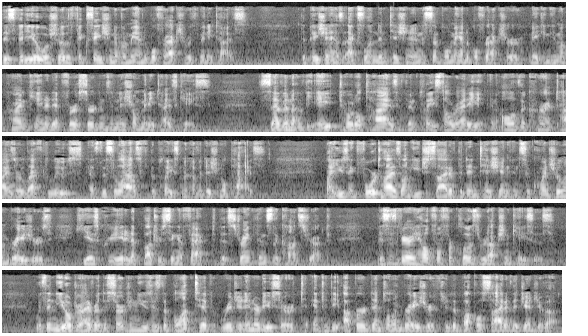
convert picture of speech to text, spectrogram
This video will show the fixation of a mandible fracture with Minne Ties. The patient has excellent dentition and a simple mandible fracture, making him a prime candidate for a surgeon's initial Minne Ties case. Seven of the eight total ties have been placed already, and all of the current ties are left loose, as this allows for the placement of additional ties. By using four ties on each side of the dentition in sequential embrasures, he has created a buttressing effect that strengthens the construct. This is very helpful for closed reduction cases. With a needle driver, the surgeon uses the blunt tip rigid introducer to enter the upper dental embrasure through the buccal side of the gingiva.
